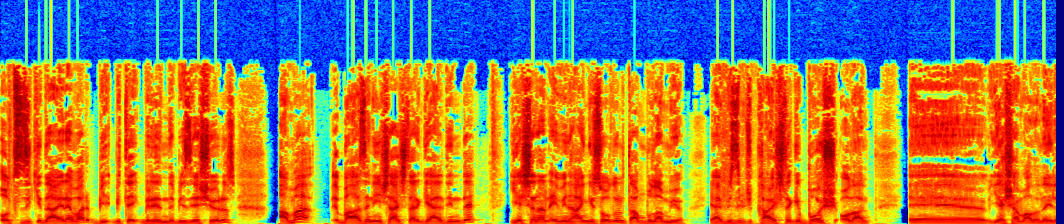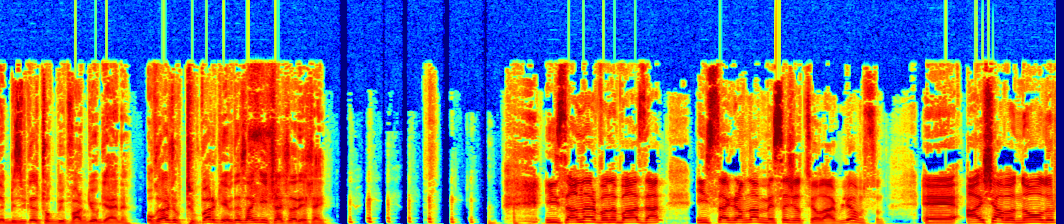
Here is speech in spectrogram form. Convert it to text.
32 daire var bir, bir tek birinde biz yaşıyoruz ama bazen inşaatçılar geldiğinde yaşanan evin hangisi olduğunu tam bulamıyor. Yani bizim karşıdaki boş olan e, yaşam alanıyla bizimkide çok büyük fark yok yani. O kadar çok tüp var ki evde sanki inşaatçılar yaşay. İnsanlar bana bazen Instagram'dan mesaj atıyorlar biliyor musun? Ee, Ayşe abla ne olur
